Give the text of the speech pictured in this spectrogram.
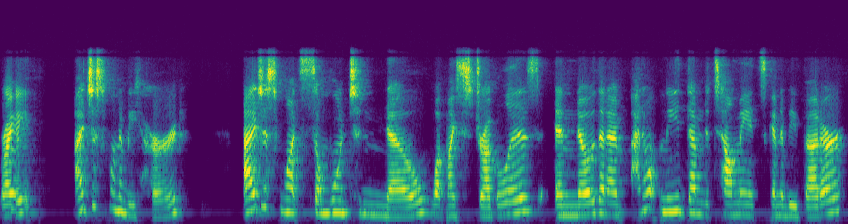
right? I just want to be heard. I just want someone to know what my struggle is and know that I'm I don't need them to tell me it's going to be better.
